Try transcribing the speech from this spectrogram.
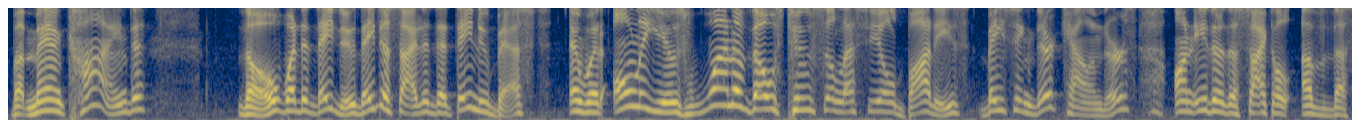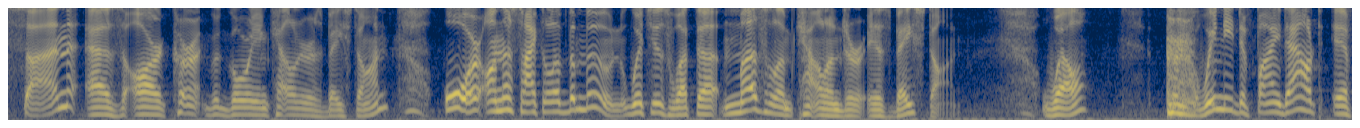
But mankind, though, what did they do? They decided that they knew best and would only use one of those two celestial bodies, basing their calendars on either the cycle of the sun, as our current Gregorian calendar is based on, or on the cycle of the moon, which is what the Muslim calendar is based on. Well, we need to find out if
